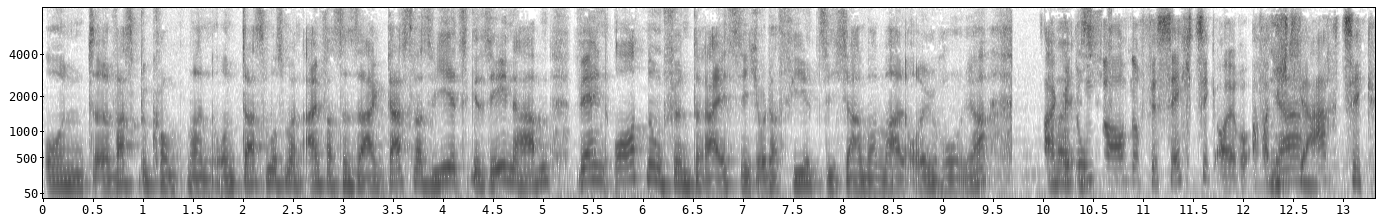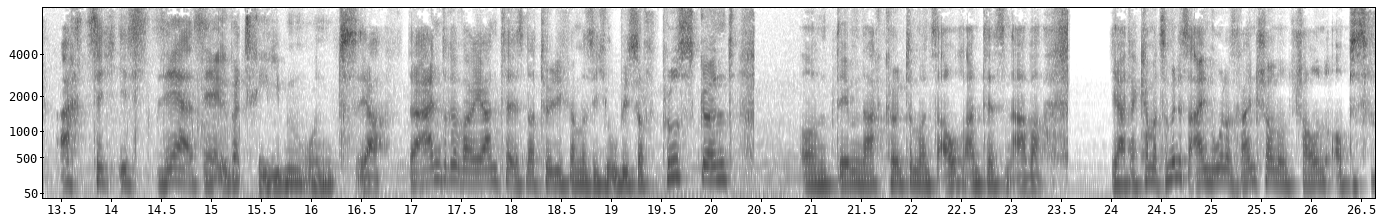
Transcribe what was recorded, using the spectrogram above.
und äh, was bekommt man? Und das muss man einfach so sagen. Das, was wir jetzt gesehen haben, wäre in Ordnung für ein 30 oder 40, sagen wir mal, Euro, ja. Aber mitunter es- auch noch für 60 Euro, aber nicht Ja. für 80. 80 ist sehr, sehr übertrieben und ja. Der andere Variante ist natürlich, wenn man sich Ubisoft Plus gönnt, Und demnach könnte man es auch antesten, aber ja, dann kann man zumindest einen Monat reinschauen und schauen, ob es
